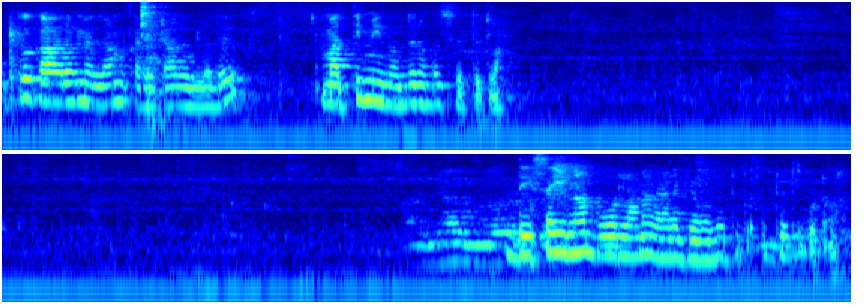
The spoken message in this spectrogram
உப்பு காரம் எல்லாம் கரெக்டாக உள்ளது. மத்தி மீன் வந்து நம்ம சேர்த்துக்கலாம். டிசைனாக போடலான்னா வேலைக்கு வந்துட்டு போட்டலாம்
